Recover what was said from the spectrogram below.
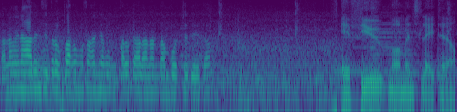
Tanungin natin si Trupa kung saan yung kalkala ng tambutso dito A few moments later.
